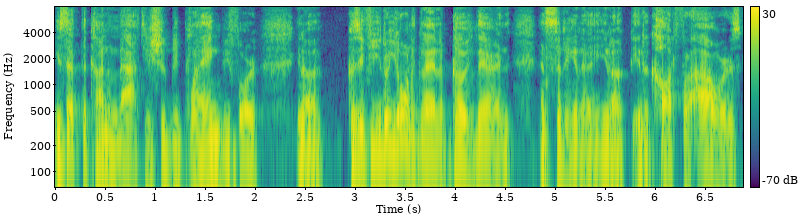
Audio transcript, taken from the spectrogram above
Is that the kind of math you should be playing before, you know? Because if you don't, you don't want to end up going there and, and sitting in a you know in a cot for hours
